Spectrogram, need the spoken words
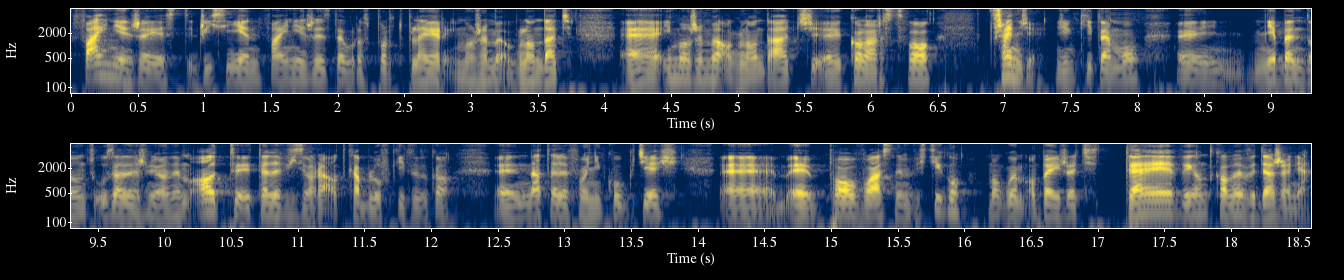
fajnie, że jest GCN, fajnie, że jest Eurosport Player i możemy oglądać e, i możemy oglądać e, kolarstwo wszędzie. Dzięki temu, e, nie będąc uzależnionym od telewizora, od kablówki, tylko e, na telefoniku gdzieś e, po własnym wyścigu mogłem obejrzeć te wyjątkowe wydarzenia.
